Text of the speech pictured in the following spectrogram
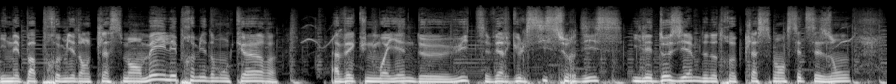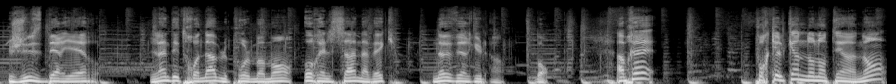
Il n'est pas premier dans le classement, mais il est premier dans mon cœur. Avec une moyenne de 8,6 sur 10. Il est deuxième de notre classement cette saison, juste derrière l'indétrônable pour le moment Orelsan avec 9,1. Bon. Après, pour quelqu'un de 91 ans,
